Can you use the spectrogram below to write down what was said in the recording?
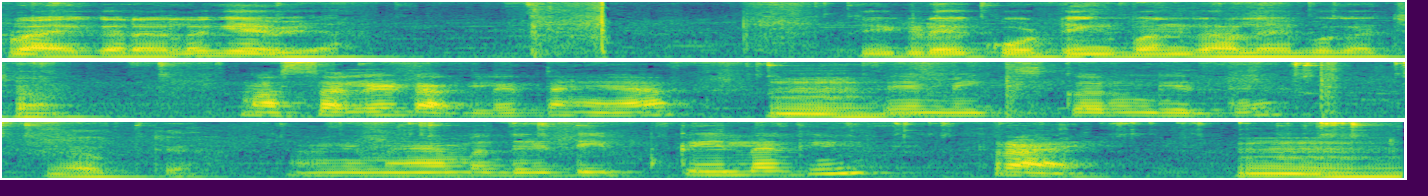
फ्राय करायला घेऊया. इकडे कोटिंग पण झालं आहे बघा छान. मसाले टाकले तर ह्यात हम्म. ते मिक्स करून घेते. ओके. आणि मग ह्यामध्ये डीप केला की फ्राय हम्म.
